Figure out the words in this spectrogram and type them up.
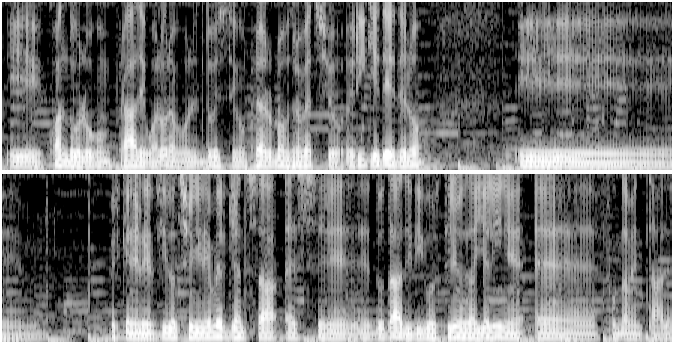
e quando lo comprate, qualora doveste comprare un nuovo trapezio, richiedetelo e... perché nelle situazioni di emergenza essere dotati di coltellino taglialinee è fondamentale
